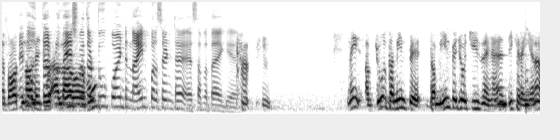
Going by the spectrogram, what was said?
बहुत तो नॉलेज उत्तर प्रदेश में तो 2.9 परसेंट है ऐसा बताया गया है। नहीं अब जो ज़मीन पे ज़मीन पे जो चीज़ें हैं दिख रही है ना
